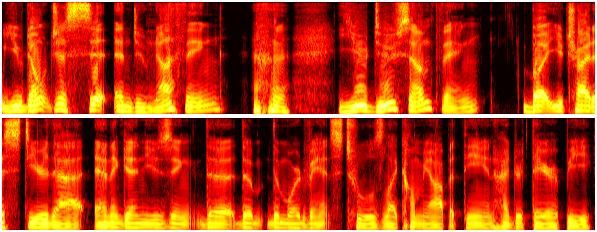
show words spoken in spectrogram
you don't just sit and do nothing. you do something but you try to steer that and again using the the the more advanced tools like homeopathy and hydrotherapy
